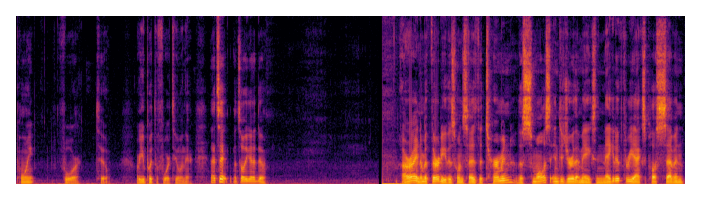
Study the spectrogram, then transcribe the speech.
0.42. Or you put the 42 in there. That's it. That's all you got to do. All right, number 30, this one says determine the smallest integer that makes negative 3x plus 7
